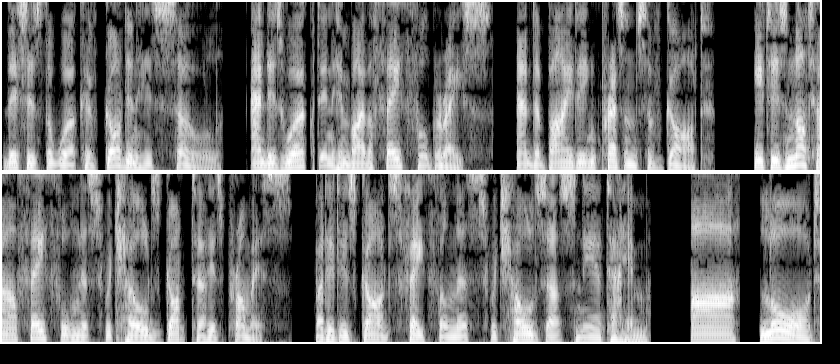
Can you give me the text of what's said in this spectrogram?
this is the work of God in his soul, and is worked in him by the faithful grace, and abiding presence of God. It is not our faithfulness which holds God to his promise, but it is God's faithfulness which holds us near to him. Ah, Lord,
